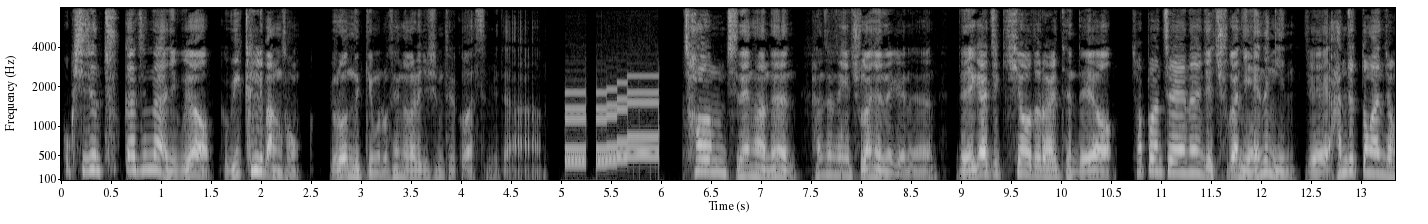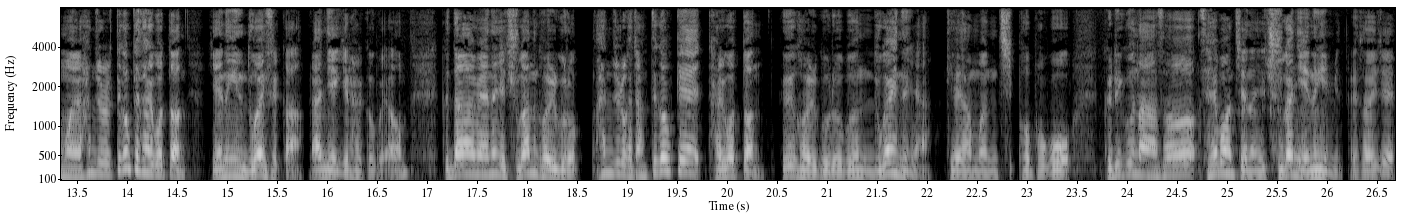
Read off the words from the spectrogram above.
꼭 시즌 2까지는 아니고요. 그 위클리 방송 이런 느낌으로 생각을 해주시면 될 것 같습니다. 처음 진행하는 한 선생의 주간 연예계는 네 가지 키워드로 할 텐데요. 첫 번째는 이제 주간 예능인. 이제 한 주 동안 정말 한 주를 뜨겁게 달궜던 예능인은 누가 있을까? 라는 얘기를 할 거고요. 그 다음에는 이제 주간 걸그룹. 한 주를 가장 뜨겁게 달궜던 그 걸그룹은 누가 있느냐? 이렇게 한번 짚어보고, 그리고 나서 세 번째는 주간 예능입니다. 그래서 이제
